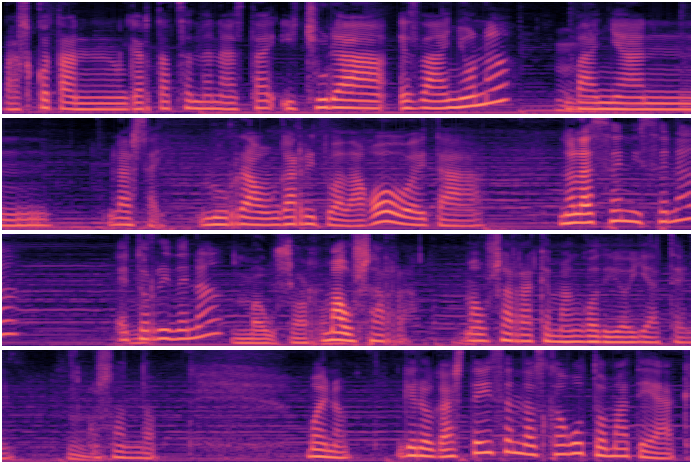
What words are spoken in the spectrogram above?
baskotan gertatzen dena, ez da, itxura ez da ainona, Hmm. baina lasai, lurra ongarritua dago, eta nola zen izena, etorri dena? Mausarra. Mausarra. Mausarrak emango dio jaten. Hmm. Oso ondo. Bueno, gero gazte izan dauzkagu tomateak.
